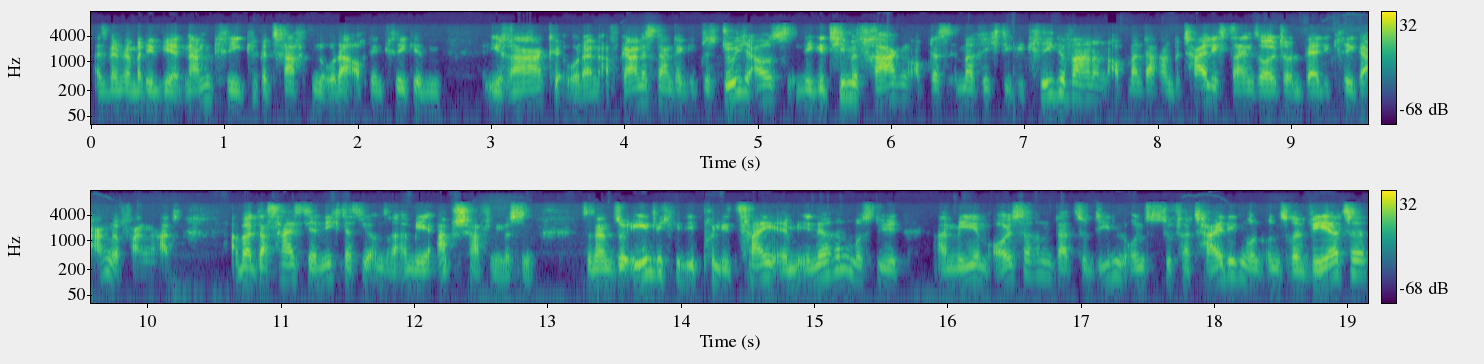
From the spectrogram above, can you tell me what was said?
Also wenn wir mal den Vietnamkrieg betrachten oder auch den Krieg im Irak oder in Afghanistan, da gibt es durchaus legitime Fragen, ob das immer richtige Kriege waren und ob man daran beteiligt sein sollte und wer die Kriege angefangen hat. Aber das heißt ja nicht, dass wir unsere Armee abschaffen müssen, sondern so ähnlich wie die Polizei im Inneren muss die Armee im Äußeren dazu dienen, uns zu verteidigen und unsere Werte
